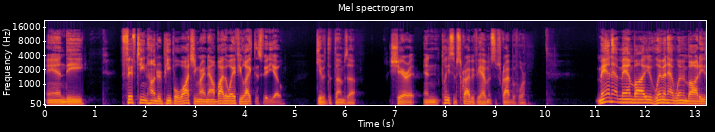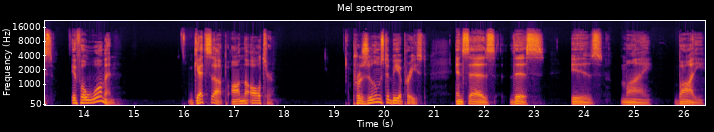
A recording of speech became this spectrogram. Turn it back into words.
and the 1,500 people watching right now, by the way, if you like this video, give it the thumbs up, share it, and please subscribe if you haven't subscribed before. Men have man bodies, women have women bodies. If a woman gets up on the altar, presumes to be a priest, and says, This is my body,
